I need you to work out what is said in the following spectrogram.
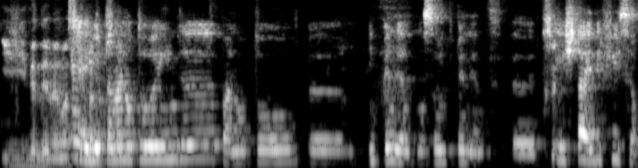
e, e vender mesmo assim. É, e a eu também não estou ainda, pá, não estou eh, independente, não sou independente, eh, porque Sim. isto está, é difícil.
